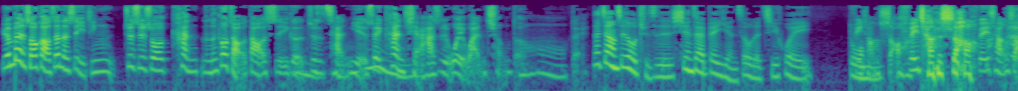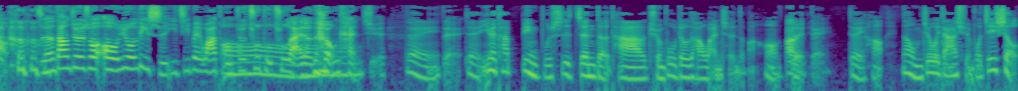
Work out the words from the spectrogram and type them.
原本手稿真的是已经，就是说看能够找得到是一个就是产业，嗯、所以看起来它是未完成的。哦，对。那这样这首曲子现在被演奏的机会多？非常少，非常少，非常少，只能当就是说哦，又历史遗迹被挖土，哦、就出土出来的那种感觉。对对对，因为它并不是真的，它全部都是他完成的嘛。哦，对、嗯、对对，好，那我们就为大家选播这首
